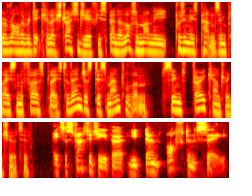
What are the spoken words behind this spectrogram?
a rather ridiculous strategy. If you spend a lot of money putting these patents in place in the first place, to then just dismantle them seems very counterintuitive. It's a strategy that you don't often see,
